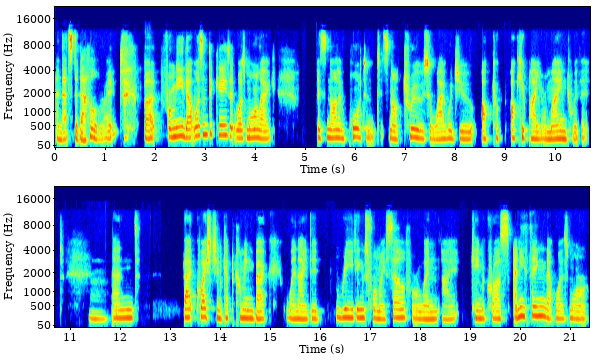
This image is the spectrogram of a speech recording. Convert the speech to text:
and that's the devil right? But for me that wasn't the case. It was more like it's not important. It's not true. So why would you occup- occupy your mind with it? Mm. and that question kept coming back when i did readings for myself or when i came across anything that was more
